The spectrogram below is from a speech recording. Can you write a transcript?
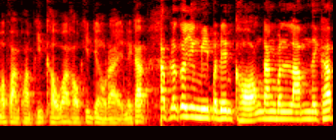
มาฟังความคิดเขาว่าเขาคิดอย่างไรนะครับครับแล้วก็ยังมีประเด็นของดังบัลลัมนะครับ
